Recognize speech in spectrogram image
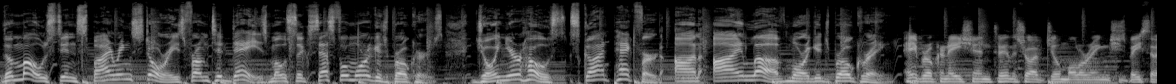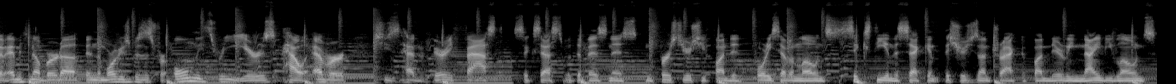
The most inspiring stories from today's most successful mortgage brokers. Join your host, Scott Peckford, on I Love Mortgage Brokering. Hey, Broker Nation. Today on the show, I have Jill Mullering. She's based out of Edmonton, Alberta. Been in the mortgage business for only three years. However, she's had very fast success with the business. In the first year, she funded 47 loans, 60 in the second. This year, she's on track to fund nearly 90 loans,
